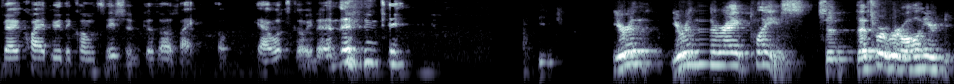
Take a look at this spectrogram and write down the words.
very quiet during the conversation because I was like, oh yeah, what's going on? you're in you're in the right place. So that's where we're all here.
